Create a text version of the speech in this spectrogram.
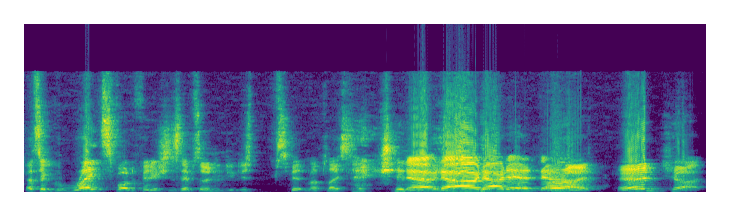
That's a great spot to finish this episode. Did you just spit my PlayStation? no, no, no, no, no. Alright, and cut.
